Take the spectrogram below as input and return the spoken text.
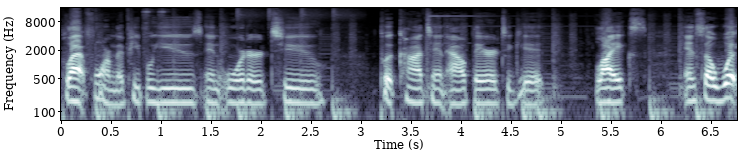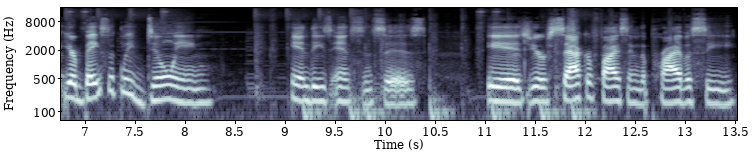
platform that people use in order to put content out there to get likes. And so, what you're basically doing in these instances is you're sacrificing the privacy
